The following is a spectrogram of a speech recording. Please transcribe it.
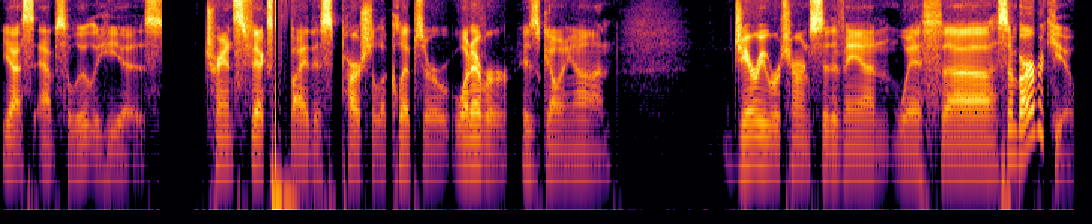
Yes, absolutely he is. Transfixed by this partial eclipse or whatever is going on. Jerry returns to the van with uh, some barbecue,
